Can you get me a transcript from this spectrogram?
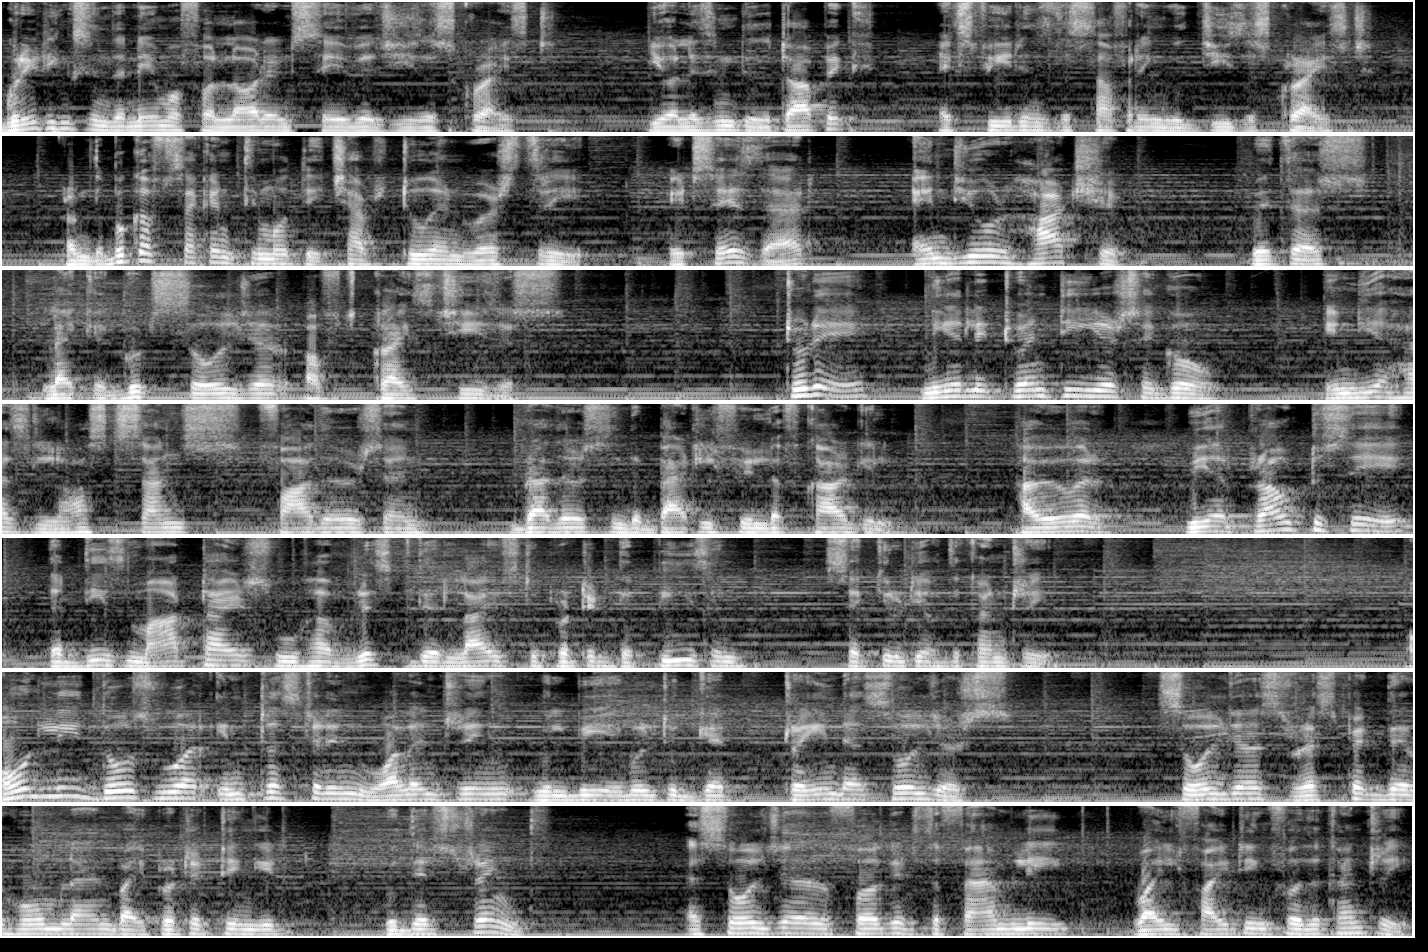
Greetings in the name of our Lord and Savior Jesus Christ. You are listening to the topic Experience the Suffering with Jesus Christ. From the book of 2 Timothy, chapter 2 and verse 3, it says that endure hardship with us like a good soldier of Christ Jesus. Today, nearly 20 years ago, India has lost sons, fathers, and brothers in the battlefield of Kargil. However, we are proud to say that these martyrs who have risked their lives to protect the peace and security of the country. Only those who are interested in volunteering will be able to get trained as soldiers. Soldiers respect their homeland by protecting it with their strength. A soldier forgets the family while fighting for the country.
